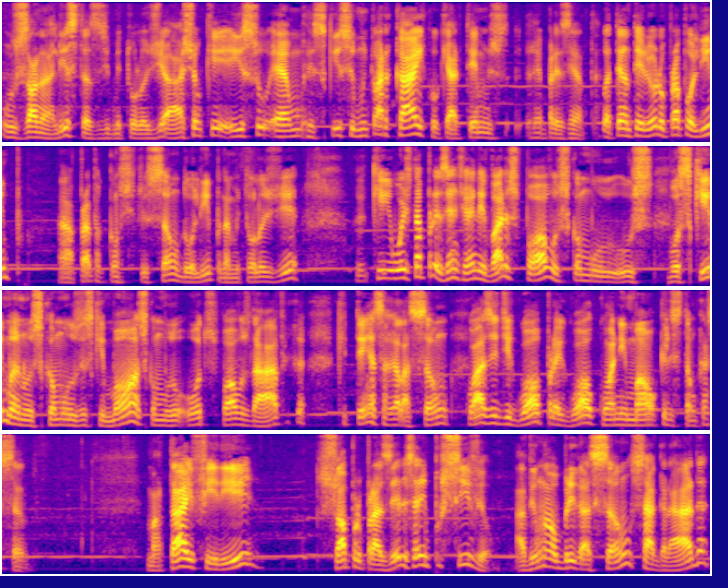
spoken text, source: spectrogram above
Os analistas de mitologia acham que isso é um resquício muito arcaico que Artemis representa. Até anterior, o próprio Olimpo, a própria constituição do Olimpo na mitologia, que hoje está presente ainda em vários povos, como os bosquímanos, como os esquimós, como outros povos da África, que têm essa relação quase de igual para igual com o animal que eles estão caçando. Matar e ferir só por prazer, isso era impossível. Havia uma obrigação sagrada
